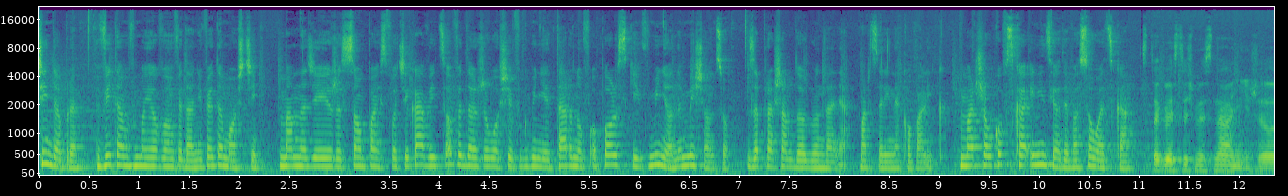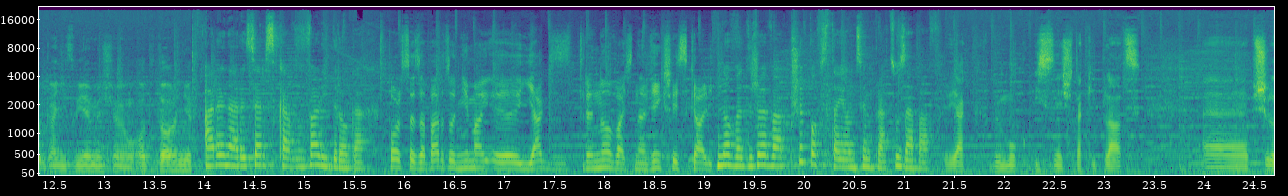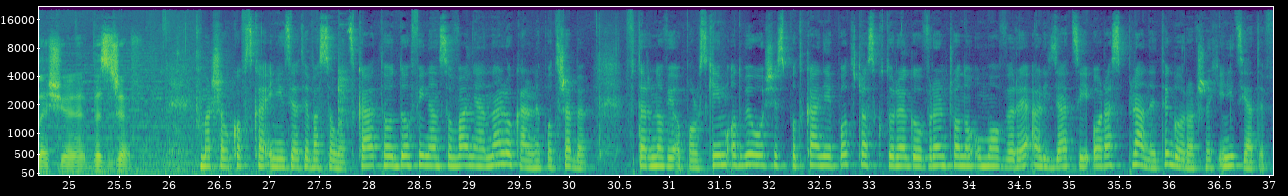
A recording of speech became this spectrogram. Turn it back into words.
Dzień dobry, witam w majowym wydaniu Wiadomości. Mam nadzieję, że są Państwo ciekawi, co wydarzyło się w gminie Tarnów Opolskiej w minionym miesiącu. Zapraszam do oglądania. Marcelina Kowalik. Marszałkowska Inicjatywa Sołecka. Z tego jesteśmy znani, że organizujemy się oddolnie. Arena rycerska w Wali Drogach. W Polsce za bardzo nie ma e, jak trenować na większej skali. Nowe drzewa przy powstającym placu zabaw. jakby mógł istnieć taki plac e, przy lesie bez drzew. Marszałkowska Inicjatywa Sołecka to dofinansowania na lokalne potrzeby. W Tarnowie Opolskim odbyło się spotkanie, podczas którego wręczono umowy realizacji oraz plany tegorocznych inicjatyw.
